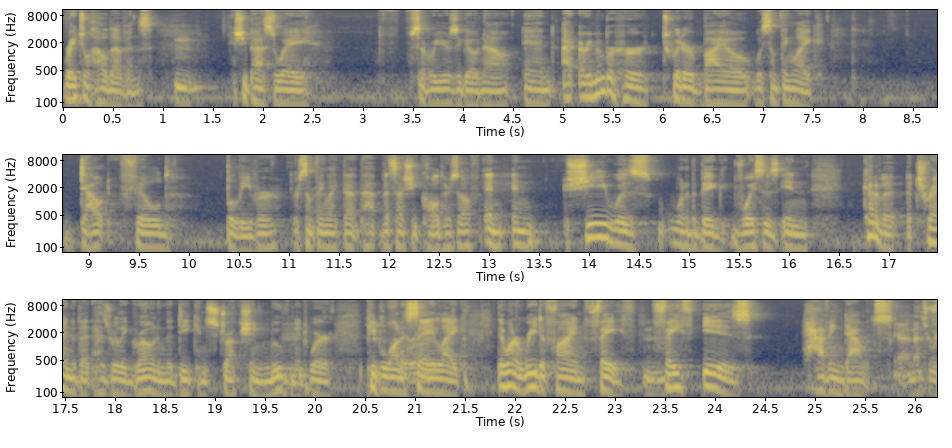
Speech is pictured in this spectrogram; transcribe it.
rachel held evans. She passed away several years ago now, and I, I remember her Twitter bio was something like "doubt-filled believer" or something like that. That- That's how she called herself, and and she was one of the big voices in kind of a, a trend that has really grown in the deconstruction movement, where people want to say like they want to redefine faith. Faith is having doubts. Yeah, and that's faith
